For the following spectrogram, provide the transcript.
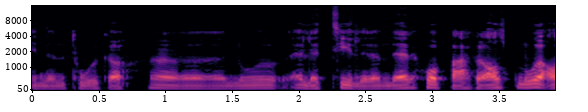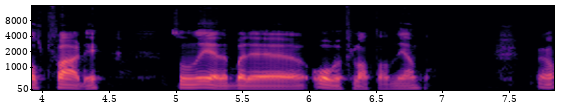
innen to uker. Eh, nå, eller tidligere enn det, håper jeg. For alt, nå er alt ferdig. Så nå er det bare overflatene igjen. Ja,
